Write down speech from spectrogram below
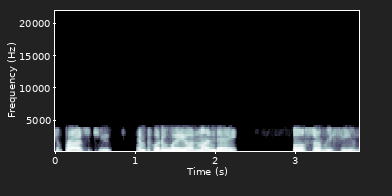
to prosecute and put away on Monday, also received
